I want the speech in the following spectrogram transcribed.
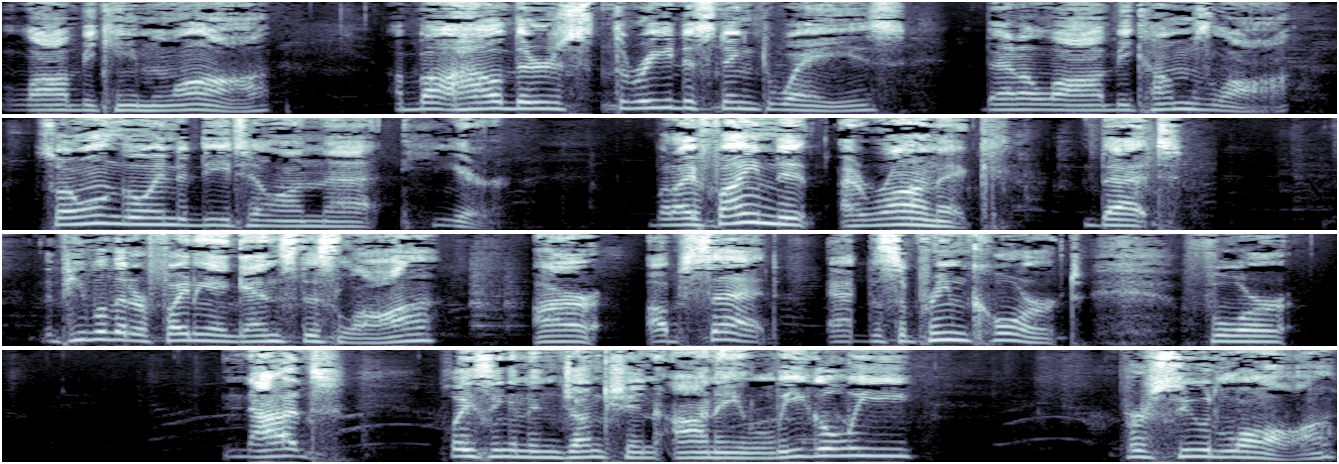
law became law about how there's three distinct ways that a law becomes law. So I won't go into detail on that here. But I find it ironic that the people that are fighting against this law are upset at the Supreme Court for not placing an injunction on a legally pursued law.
